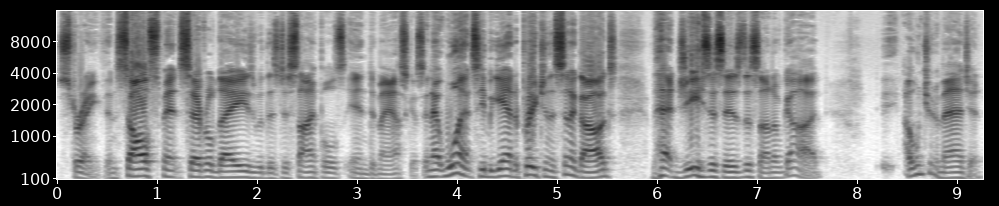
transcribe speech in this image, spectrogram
strength. And Saul spent several days with his disciples in Damascus. And at once he began to preach in the synagogues that Jesus is the Son of God. I want you to imagine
